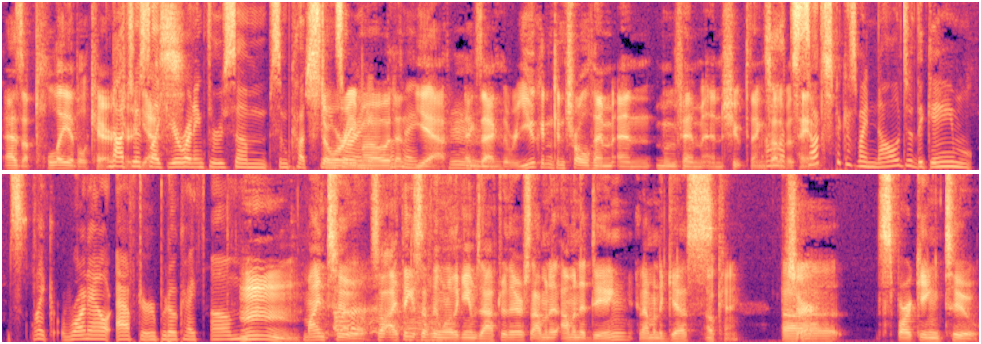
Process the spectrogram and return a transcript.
as a playable character, not just like you're running through some some cutscenes story anything. mode Okay. and yeah, Hmm. exactly. Where you can control him and move him and shoot things out Oh, of his sucks hands. Sucks because my knowledge of the game like run out after Budokai. Um, Hmm. Mine too. so I think it's definitely one of the games after there. So I'm gonna I'm gonna ding and I'm gonna guess. Okay, sure. Uh, Sparking two.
